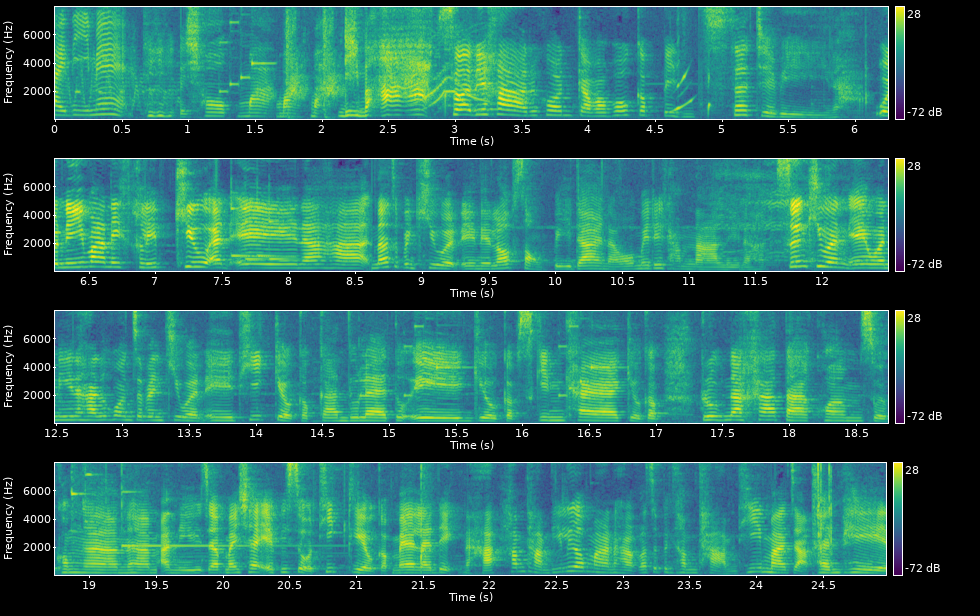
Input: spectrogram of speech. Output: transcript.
อะไรดีแม่ ชอบมากมากมากดีมากสวัสดีค่ะ ทุกคนกลับมาพบกับปิ่น ZJB นะคะวันนี้มาในคลิป Q&A นะคะ น่าจะเป็น Q&A ในรอบ 2 ปีได้นะว่าไม่ได้ทำนานเลยนะคะ ซึ่ง Q&A วันนี้นะคะ ทุกคนจะเป็น Q&A ที่เกี่ยวกับการดูแลตัวเอง เกี่ยวกับสกินแคร์เกี่ยวกับรูปหน้าค่าตาความสวยความงามนะคะอันนี้จะไม่ใช่เอพิโซดที่เกี่ยวกับแม่และเด็กนะคะคำถามที่เลือกมานะคะ ก็จะเป็นคำถามที่มาจากแฟนเพจ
